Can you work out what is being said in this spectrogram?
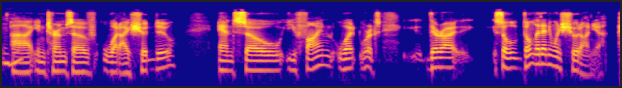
mm-hmm. uh, in terms of what I should do. And so you find what works. There are so don't let anyone shoot on you.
